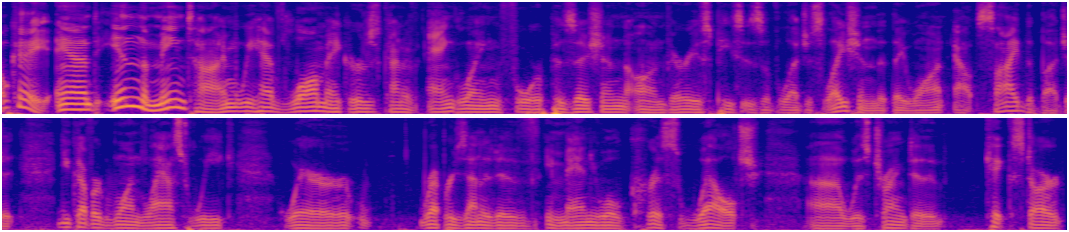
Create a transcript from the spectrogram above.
Okay, and in the meantime, we have lawmakers kind of angling for position on various pieces of legislation that they want outside the budget. You covered one last week where Representative Emanuel Chris Welch uh, was trying to kickstart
